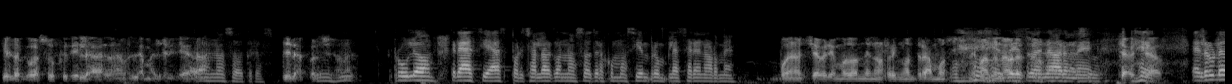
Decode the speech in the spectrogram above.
que es lo que va a sufrir la, la, mayoría nosotros. de las personas. Rulo, gracias por charlar con nosotros, como siempre, un placer enorme. Bueno, ya veremos dónde nos reencontramos. Le mando un abrazo. enorme. Chao, chao. El Rulo de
